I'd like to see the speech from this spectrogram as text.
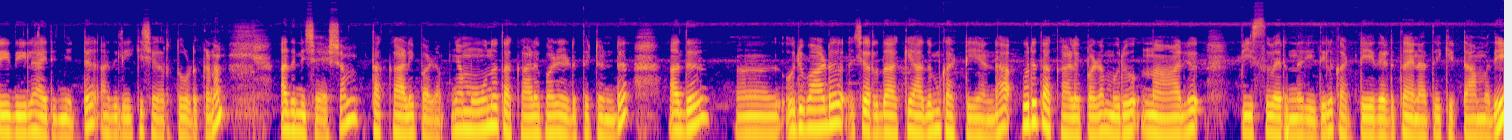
രീതിയിൽ അരിഞ്ഞിട്ട് അതിലേക്ക് ചേർത്ത് കൊടുക്കണം. അതിനുശേഷം തക്കാളിപ്പഴം ഞാൻ മൂന്ന് തക്കാളിപ്പഴം എടുത്തിട്ടുണ്ട്. അത് ഒരുപാട് ചെറുതാക്കി അതും കട്ട് ചെയ്യണ്ട. ഒരു തക്കാളിപ്പഴം ഒരു നാല് പീസ് വരുന്ന രീതിയിൽ കട്ട് ചെയ്തെടുത്ത് അതിനകത്തേക്ക് ഇട്ടാൽ മതി.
